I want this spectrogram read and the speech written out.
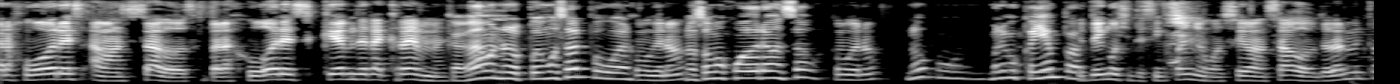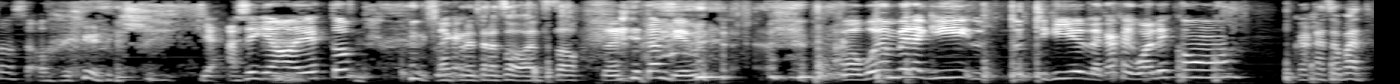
para jugadores avanzados, para jugadores creme de la creme. Cagamos, no los podemos usar, pues, weón. ¿Cómo que no? No somos jugadores avanzados. ¿Cómo que no? No, pues, valemos callampa. Yo tengo 85 años, cuando soy avanzado, totalmente avanzado. ya, así que vamos a ver esto. Un retraso avanzado. También. Como pueden ver aquí, los chiquillos, la caja igual es como. Caja de zapatos.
